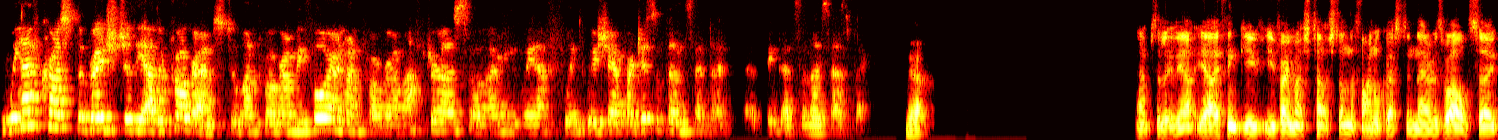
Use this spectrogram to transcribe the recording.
We have crossed the bridge to the other programs, to one program before and one program after us. So I mean, we have we, we share participants, and I, I think that's a nice aspect. Yeah. Absolutely. Yeah, I think you've, you very much touched on the final question there as well. So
